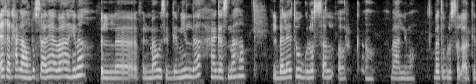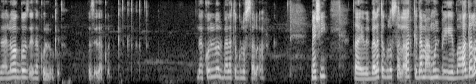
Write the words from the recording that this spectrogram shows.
آخر حاجة هنبص عليها بقى هنا في في ال mouth الجميل ده حاجة اسمها ال palatoglossal arch أهو بعلمه. palatoglossal arch ده اللي هو الجزء ده كله كده. الجزء ده كله. ده كله ال palatoglossal arch. ماشي؟ طيب ال palatoglossal arch ده معمول بعضلة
